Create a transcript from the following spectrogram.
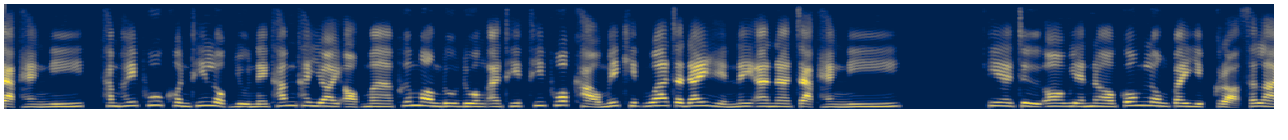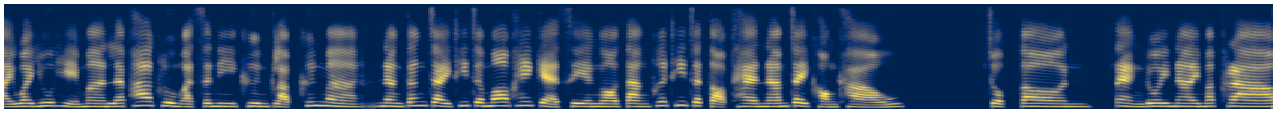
จักรแห่งนี้ทำให้ผู้คนที่หลบอยู่ในถ้ำทยอยออกมาเพื่อมองดูดวงอาทิตย์ที่พวกเขาไม่คิดว่าจะได้เห็นในอาณาจักรแห่งนี้ เฮียจืออเวียนนอก้มลงไปหยิบเกราะสลายวายุเหมานและผ้าคลุมอัศนีคืนกลับขึ้นมา นางตั้งใจที่จะมอบให้แก่เซียงอตังเพื่อที่จะตอบแทนน้ำใจของเขา จบตอน แต่งโดยนายมะพร้าว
